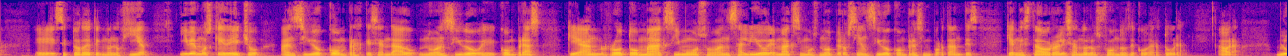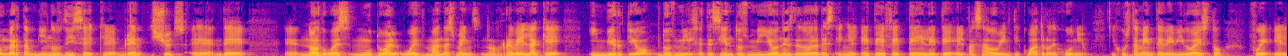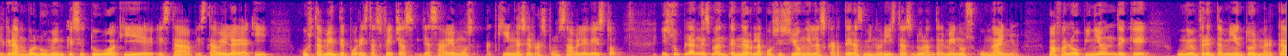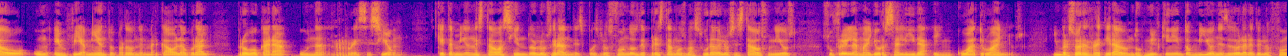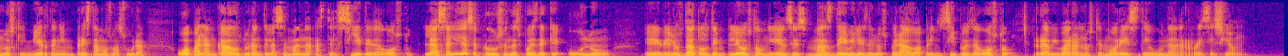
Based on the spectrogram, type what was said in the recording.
sector de tecnología. Y vemos que de hecho han sido compras que se han dado, no han sido compras que han roto máximos o han salido de máximos, no, pero sí han sido compras importantes que han estado realizando los fondos de cobertura. Ahora, Bloomberg también nos dice que Brent Schutz de eh, Northwest Mutual Wealth Management nos revela que invirtió 2.700 millones de dólares en el ETF TLT el pasado 24 de junio. Y justamente debido a esto fue el gran volumen que se tuvo aquí, eh, esta, esta vela de aquí, justamente por estas fechas. Ya sabemos a quién es el responsable de esto. Y su plan es mantener la posición en las carteras minoristas durante al menos un año, bajo la opinión de que un enfrentamiento del mercado, un enfriamiento, perdón, del mercado laboral provocará una recesión, que también han estado haciendo los grandes, pues los fondos de préstamos basura de los Estados Unidos sufren la mayor salida en cuatro años. Inversores retiraron 2.500 millones de dólares de los fondos que invierten en préstamos basura o apalancados durante la semana hasta el 7 de agosto. Las salidas se producen después de que uno eh, de los datos de empleo estadounidenses más débiles de lo esperado a principios de agosto reavivarán los temores de una recesión.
